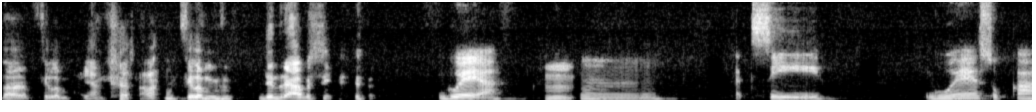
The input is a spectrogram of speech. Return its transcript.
uh, film yang salah. Film genre apa sih? Gue ya. Hmm. Hmm, let's see. Gue suka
